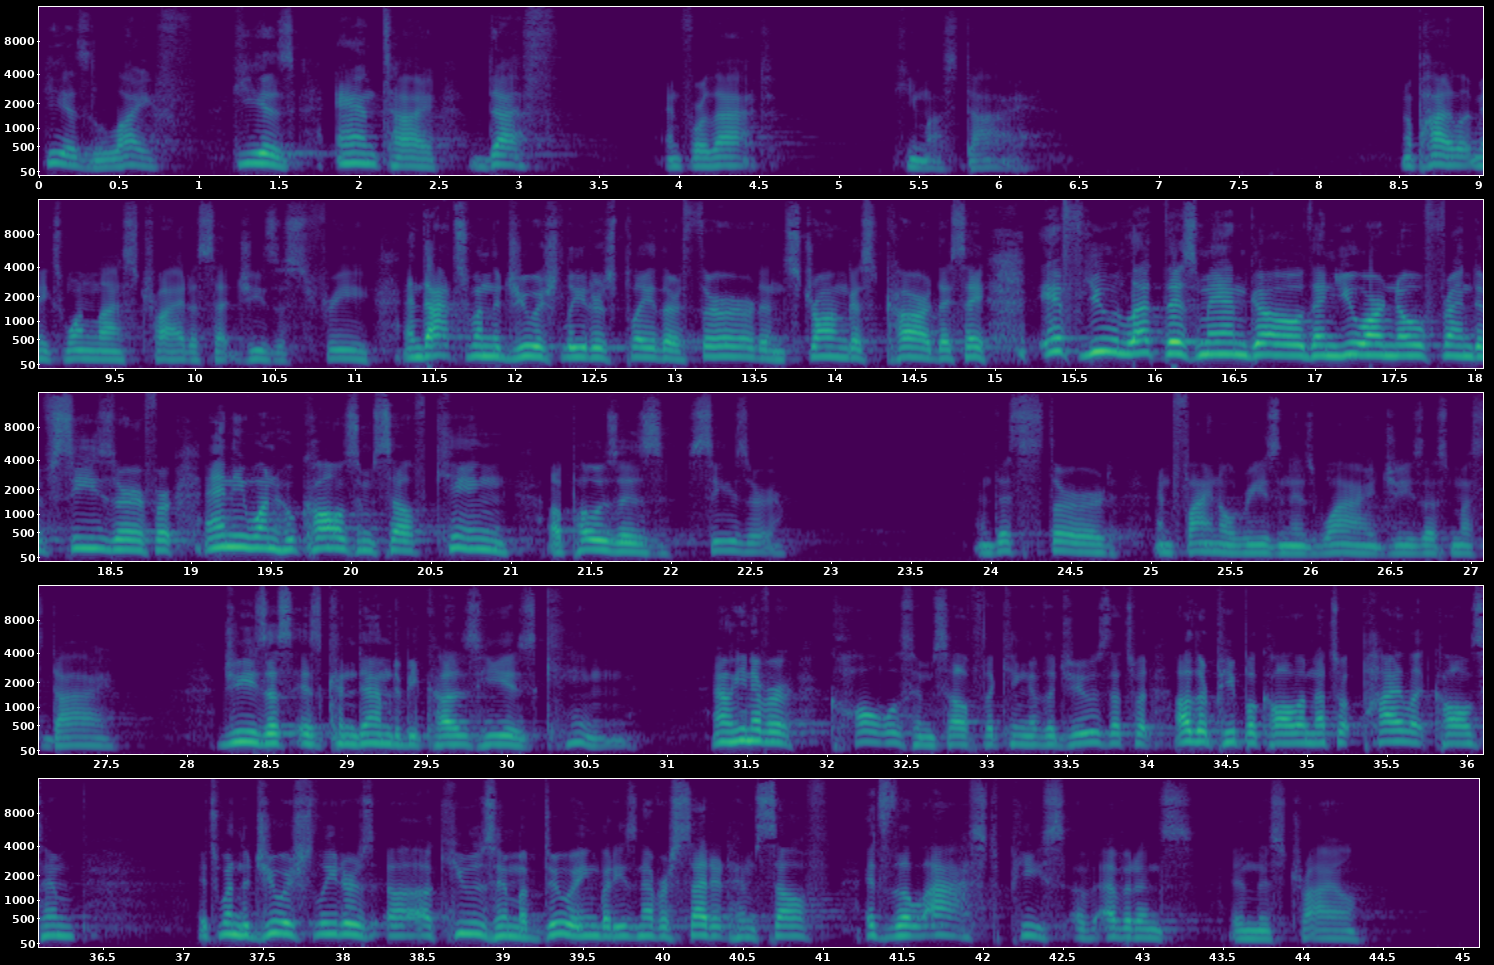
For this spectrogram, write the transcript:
He is life, He is anti death. And for that, He must die. Now, Pilate makes one last try to set Jesus free. And that's when the Jewish leaders play their third and strongest card. They say, If you let this man go, then you are no friend of Caesar, for anyone who calls himself king opposes Caesar. And this third and final reason is why Jesus must die. Jesus is condemned because he is king. Now, he never calls himself the king of the Jews. That's what other people call him, that's what Pilate calls him. It's when the Jewish leaders uh, accuse him of doing, but he's never said it himself. It's the last piece of evidence in this trial.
